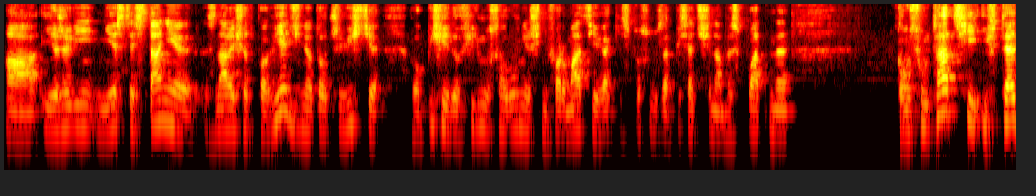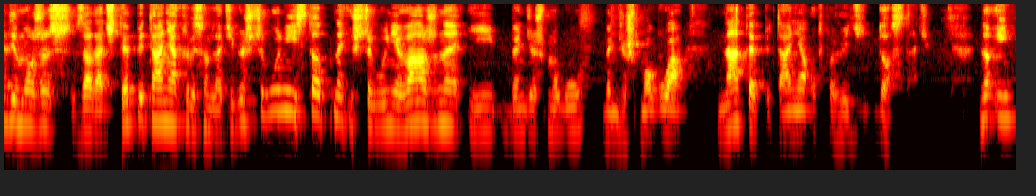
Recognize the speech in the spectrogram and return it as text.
A jeżeli nie jesteś w stanie znaleźć odpowiedzi, no to oczywiście w opisie do filmu są również informacje, w jaki sposób zapisać się na bezpłatne konsultacje i wtedy możesz zadać te pytania, które są dla Ciebie szczególnie istotne i szczególnie ważne i będziesz mógł, będziesz mogła na te pytania odpowiedzi dostać. No i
